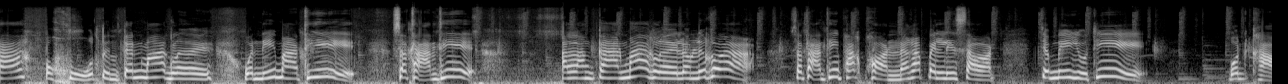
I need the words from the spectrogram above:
คะโอ้โหตื่นเต้นมากเลย วันนี้มาที่สถานที่อลังการมากเลย เราเรียกว่าสถานที่พักผ่อนนะคะเป็นรีสอร์ทจะมีอยู่ที่บนเขา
